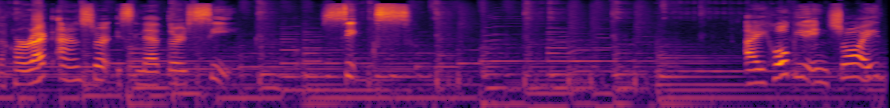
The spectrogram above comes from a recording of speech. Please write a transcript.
The correct answer is letter C, 6. I hope you enjoyed.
